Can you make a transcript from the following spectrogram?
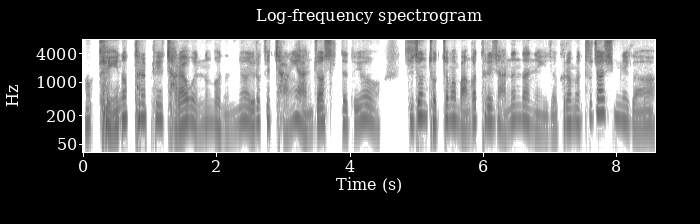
오케이 이너테라피 잘하고 있는 거는요. 이렇게 장이 안 좋았을 때도요. 기존 저점은 망가뜨리지 않는다는 얘기죠. 그러면 투자 심리가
